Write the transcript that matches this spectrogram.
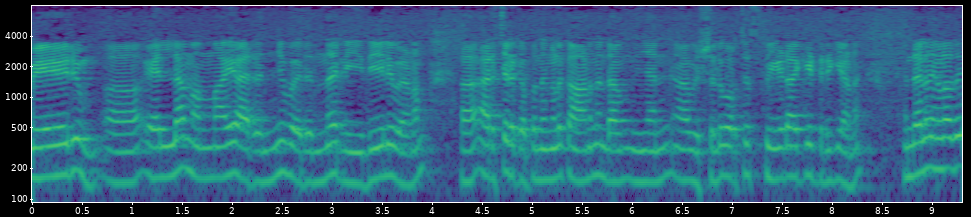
വേരും എല്ലാം നന്നായി അരഞ്ഞു വരുന്ന രീതിയിൽ വേണം അരച്ചെടുക്കുക അപ്പൊ നിങ്ങൾ കാണുന്നുണ്ടാവും ഞാൻ ആ വിഷ്വൽ കുറച്ച് സ്പീഡാക്കി ഇട്ടിരിക്കുകയാണ് എന്തായാലും നിങ്ങളത്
